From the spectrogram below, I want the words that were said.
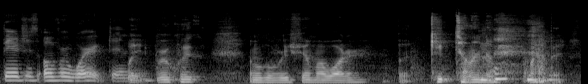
they're just overworked and Wait, real quick. I'm gonna go refill my water, but keep telling them what happened.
